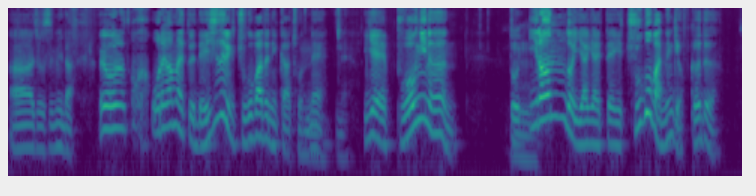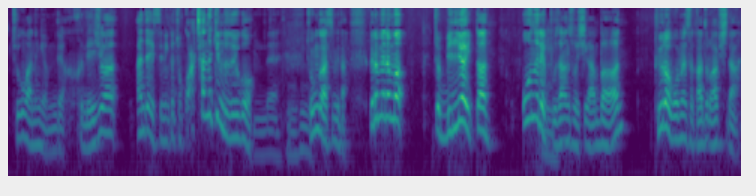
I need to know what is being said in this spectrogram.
아 좋습니다. 그리고 오래간만에 또 이렇게 주고받으니까 좋네. 네. 이게 부엉이는 또 음. 이런 거 이야기할 때 주고받는 게 없거든. 주고받는 게 없는데 어, 넷이와 앉아 있으니까 좀 꽉 찬 느낌도 들고 네. 좋은 것 같습니다. 그러면은 뭐 좀 밀려 있던 오늘의 음. 부산 소식 한번 들어보면서 가도록 합시다.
